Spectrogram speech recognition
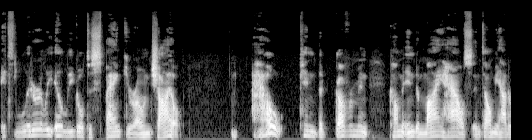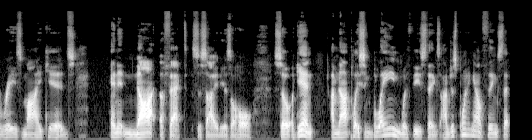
it's literally illegal to spank your own child. How can the government come into my house and tell me how to raise my kids and it not affect society as a whole? So, again, I'm not placing blame with these things. I'm just pointing out things that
